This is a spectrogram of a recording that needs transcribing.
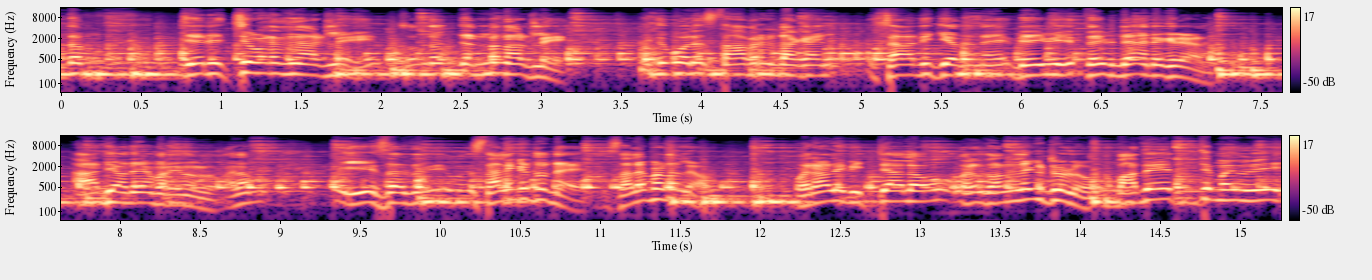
സ്വന്തം ജനിച്ചു വളർന്ന നാട്ടിലെ സ്വന്തം ജന്മനാട്ടിലെ ഇതുപോലെ സ്ഥാപനം ഉണ്ടാക്കാൻ സാധിക്കുക തന്നെ ദൈവി ദൈവിന്റെ അനുഗ്രഹമാണ്. ആദ്യം അതേ ഞാൻ പറയുന്നുള്ളൂ. കാരണം ഈ സ്ഥലം കിട്ടണ്ടേ? സ്ഥലം വേണമല്ലോ ഒരാൾ വിറ്റാലോ ഒരാൾ തന്നലേ കിട്ടുള്ളൂ. അപ്പോൾ അത് ഏറ്റവും വലിയ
